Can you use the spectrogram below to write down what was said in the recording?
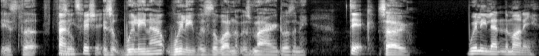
is that Fanny's is it, fishy. Is it Willie now? Willie was the one that was married, wasn't he? Dick, So Willie lent the money.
